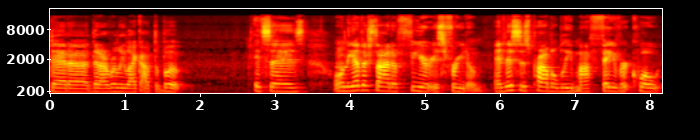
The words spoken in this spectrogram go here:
that uh, that I really like out the book it says, on the other side of fear is freedom. And this is probably my favorite quote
